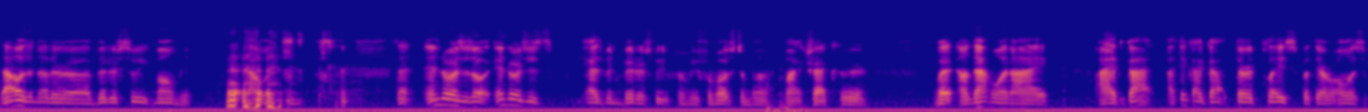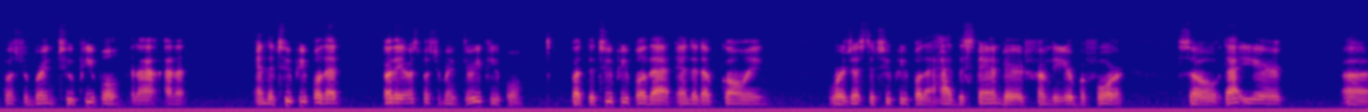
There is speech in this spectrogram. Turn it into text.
that was another uh, bittersweet moment. That was that indoors is indoors is has been bittersweet for me for most of my, my track career. But on that one, I I had got I think I got third place, but they were only supposed to bring two people, and I and I, and the two people that or they were supposed to bring three people, but the two people that ended up going were just the two people that had the standard from the year before. So that year, uh,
